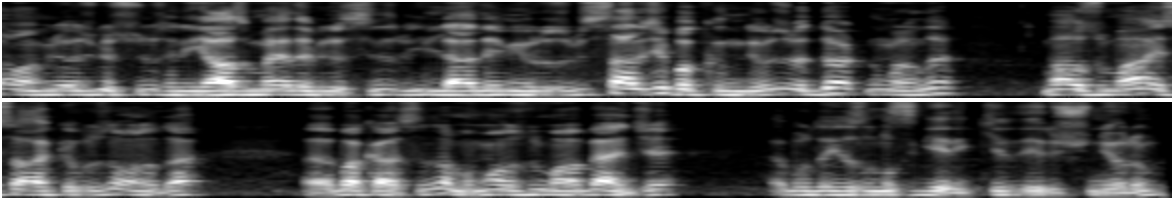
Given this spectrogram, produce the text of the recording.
tamamen özgürsünüz. Hani yazmaya da bilirsiniz. İlla demiyoruz biz. Sadece bakın diyoruz ve 4 numaralı Mazluma ise arkamızda ona da e, bakarsınız ama Mazluma bence burada yazılması gerekir diye düşünüyorum.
